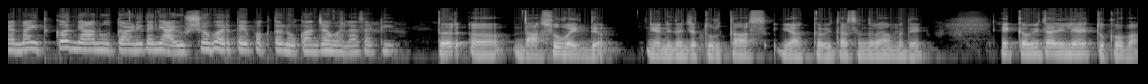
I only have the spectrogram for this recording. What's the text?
यांना इतकं ज्ञान होतं आणि त्यांनी आयुष्यभर ते फक्त लोकांच्या भल्यासाठी. तर दासू वैद्य यांनी त्यांच्या तुर्तास या कविता संग्रहामध्ये एक कविता लिहिली आहे तुकोबा.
